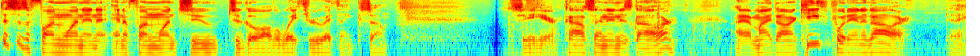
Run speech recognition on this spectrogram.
This is a fun one and a, and a fun one to, to go all the way through, I think. So let's see here. Kyle sent in his dollar. I have my dollar. Keith put in a dollar today.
